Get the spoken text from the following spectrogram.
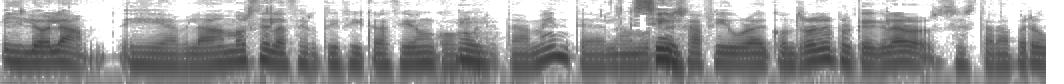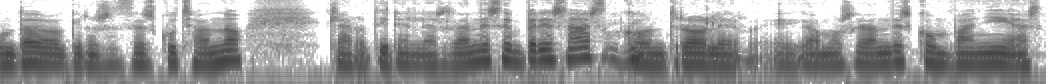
Y Lola, eh, hablábamos de la certificación mm. concretamente, hablamos de esa figura de controller, porque claro, se estará preguntando a quien nos esté escuchando, claro, tienen las grandes empresas controller, eh, digamos, grandes compañías.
